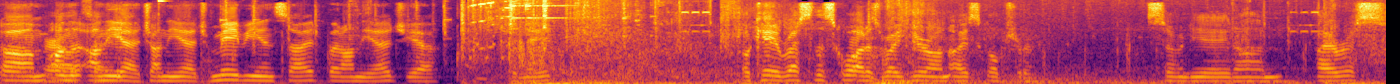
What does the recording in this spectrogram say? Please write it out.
Um, Or on the on the edge, on the edge. Maybe inside, but on the edge, yeah. Grenade. Okay, rest of the squad is right here on ice sculpture. 78 on Iris.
